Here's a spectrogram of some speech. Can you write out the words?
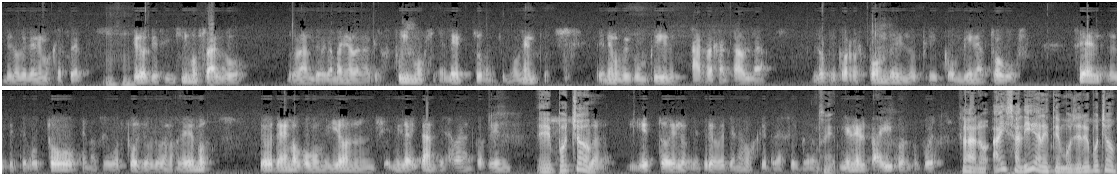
de lo que tenemos que hacer. Creo que si hicimos algo durante la campaña de la que fuimos electos en su momento, tenemos que cumplir a rajatabla lo que corresponde y lo que conviene a todos sea el, que te votó, que no te votó, yo creo que nos debemos, que tenemos como un millón cien mil habitantes ahora en Corrientes. Eh, Pocho. y esto es lo que creo que tenemos que hacer. Y en el país, por supuesto. Claro, ¿hay salida en este embolleré, Pocho?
